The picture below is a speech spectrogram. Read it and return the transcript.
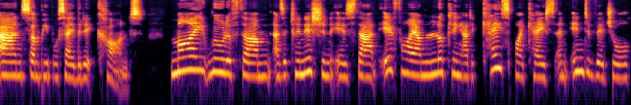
and some people say that it can't. My rule of thumb as a clinician is that if I am looking at a case by case, an individual,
